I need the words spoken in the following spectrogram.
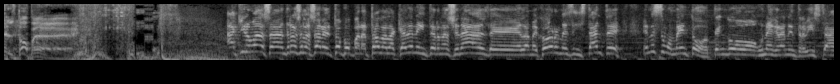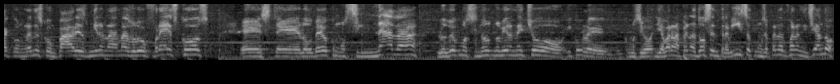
El tope. Aquí nomás a Andrés Salazar, el topo para toda la cadena internacional de la mejor en este instante. En este momento tengo una gran entrevista con grandes compadres. Mira, nada más los veo frescos. Este, los veo como si nada. Los veo como si no, no hubieran hecho, híjole, como si llevaran apenas dos entrevistas, como si apenas fueran iniciando.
